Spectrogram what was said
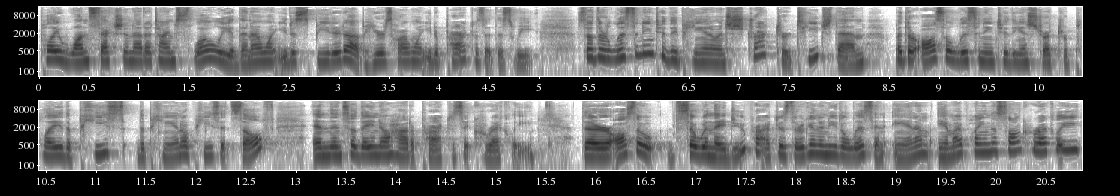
play one section at a time slowly, and then I want you to speed it up. Here's how I want you to practice it this week. So they're listening to the piano instructor teach them, but they're also listening to the instructor play the piece, the piano piece itself, and then so they know how to practice it correctly. They're also so when they do practice, they're going to need to listen. Am am I playing this song correctly?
